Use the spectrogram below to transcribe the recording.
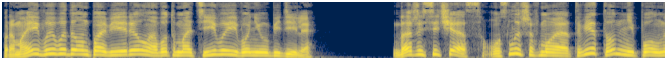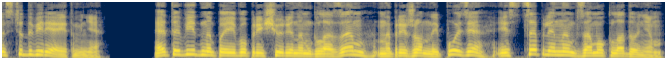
Про мои выводы он поверил, а вот мотивы его не убедили. Даже сейчас, услышав мой ответ, он не полностью доверяет мне. Это видно по его прищуренным глазам, напряженной позе и сцепленным в замок ладоням.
